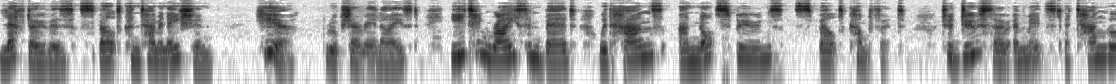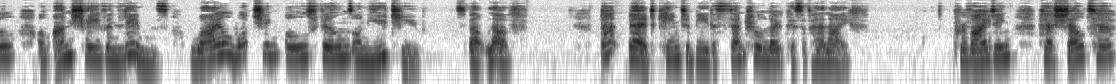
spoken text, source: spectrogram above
Leftovers spelt contamination. Here, Rupsha realized, eating rice in bed with hands and not spoons spelt comfort. To do so amidst a tangle of unshaven limbs while watching old films on YouTube spelt love. That bed came to be the central locus of her life, providing her shelter,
